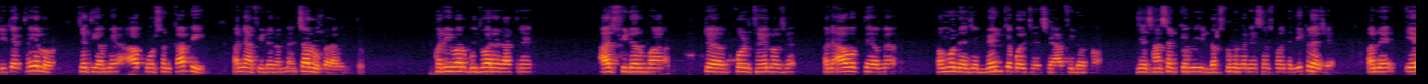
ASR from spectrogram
ડિટેક્ટ થયેલો, જેથી અમે આ પોર્શન કાપી અને આ ફીડર અમે ચાલુ કરાવી દીધું. ફરીવાર બુધવારે રાત્રે આ જ ફીડરમાં ફોલ્ટ થયેલો છે અને આ વખતે અમે અમને જે મેઇન કેબલ જે છે આ ફીડરનો જે છાસઠ કેવી લક્ષ્મીનગર જે નીકળે છે અને એ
